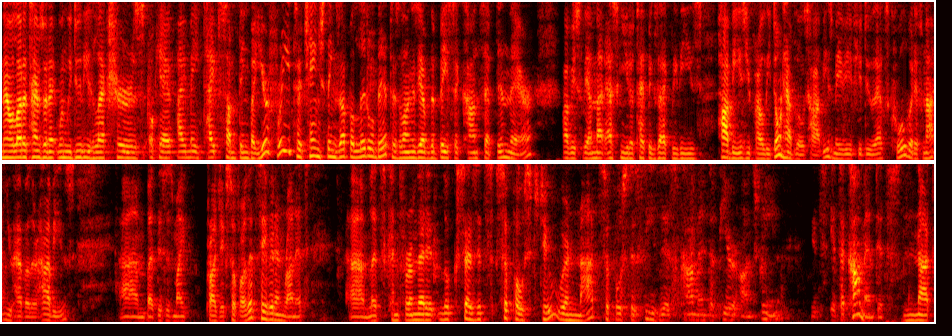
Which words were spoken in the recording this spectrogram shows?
Now, a lot of times when, I, when we do these lectures, okay, I, I may type something, but you're free to change things up a little bit as long as you have the basic concept in there. Obviously, I'm not asking you to type exactly these hobbies. You probably don't have those hobbies. Maybe if you do, that's cool, but if not, you have other hobbies. Um, but this is my project so far. Let's save it and run it. Um, let's confirm that it looks as it's supposed to. We're not supposed to see this comment appear on screen. It's it's a comment. It's not.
